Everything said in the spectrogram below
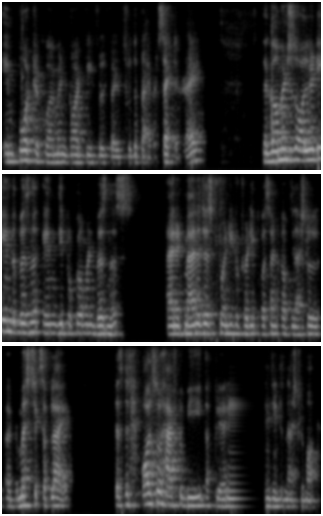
import requirement not be fulfilled through the private sector, right? The government is already in the business in the procurement business, and it manages 20 to 30 percent of the national uh, domestic supply. Does it also have to be a in the international market?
